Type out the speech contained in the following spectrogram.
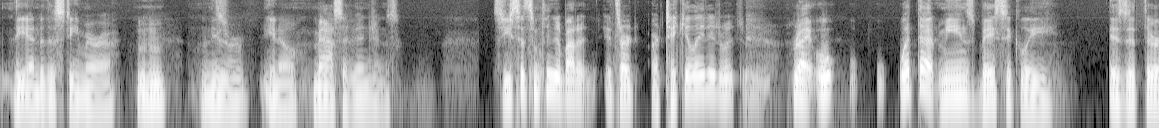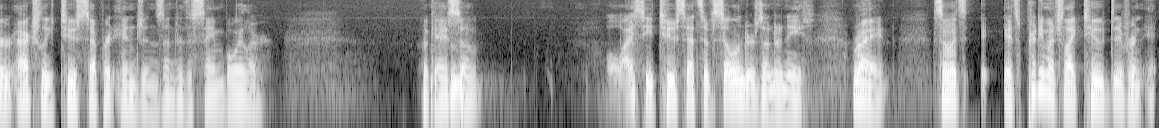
the end of the steam era. Mm-hmm. And these are you know massive engines. So you said something about it. It's art- articulated. What? Right. Well, what that means basically is that there are actually two separate engines under the same boiler. Okay, Hmm. so Oh, I see two sets of cylinders underneath. Right. So it's it's pretty much like two different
